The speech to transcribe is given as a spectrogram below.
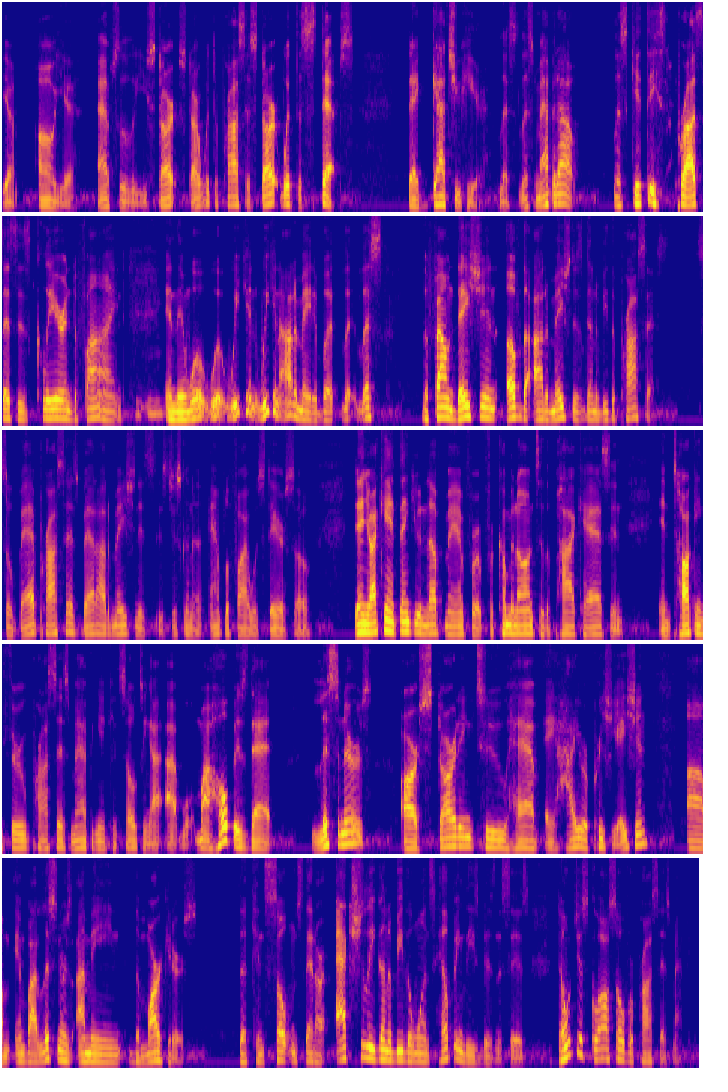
Yeah. Oh yeah, absolutely. You start start with the process. Start with the steps that got you here. Let's let's map it out. Let's get these processes clear and defined, mm-hmm. and then we'll, we'll, we can we can automate it. But let, let's the foundation of the automation is going to be the process. So bad process, bad automation it's it's just going to amplify what's there. So Daniel, I can't thank you enough, man, for for coming on to the podcast and and talking through process mapping and consulting. I, I my hope is that listeners are starting to have a higher appreciation. Um, and by listeners, I mean the marketers, the consultants that are actually going to be the ones helping these businesses. Don't just gloss over process mapping.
